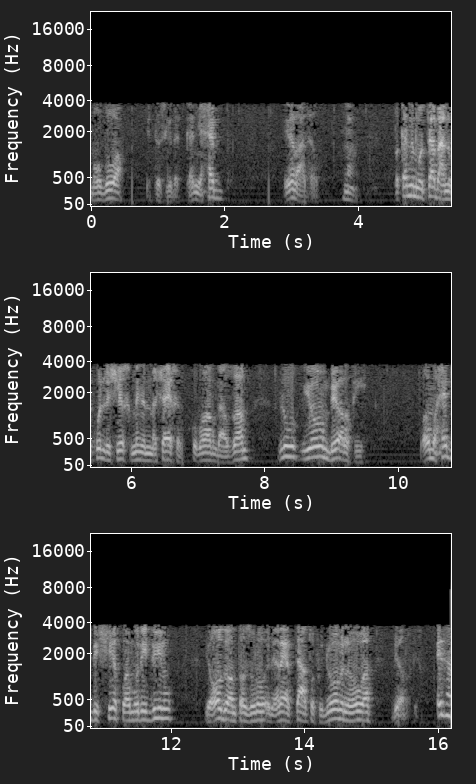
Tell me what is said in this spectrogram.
موضوع التسجيلات كان يحب يقرأ على الهواء. نعم. فكان المتابع ان كل شيخ من المشايخ الكبار العظام له يوم بيقرأ فيه. ومحب الشيخ ومريدينه يقعدوا ينتظروا القراية بتاعته في اليوم اللي هو بيقرأ فيه. إذا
